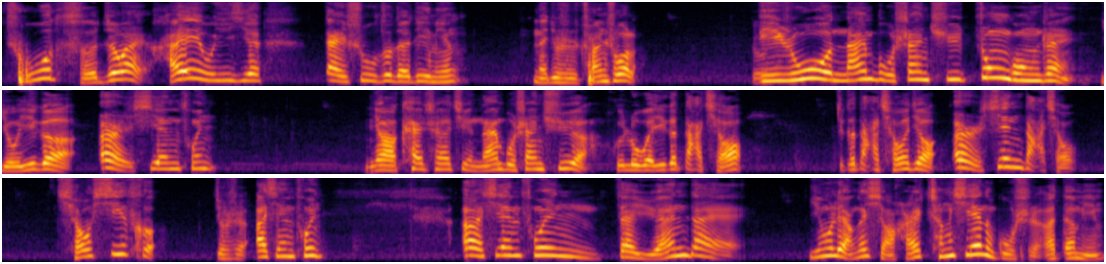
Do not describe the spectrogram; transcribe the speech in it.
除此之外，还有一些带数字的地名，那就是传说了。比如南部山区中宫镇有一个二仙村，你要开车去南部山区啊，会路过一个大桥，这个大桥叫二仙大桥，桥西侧就是二仙村。二仙村在元代因为两个小孩成仙的故事而得名。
